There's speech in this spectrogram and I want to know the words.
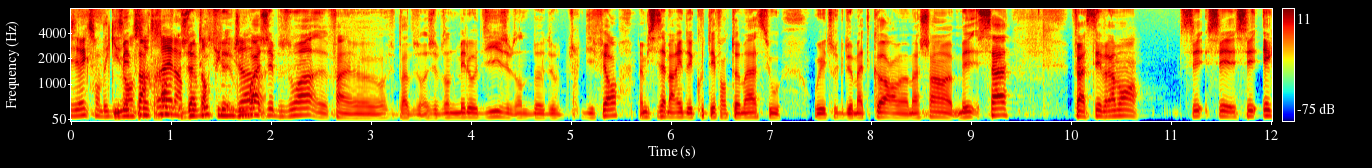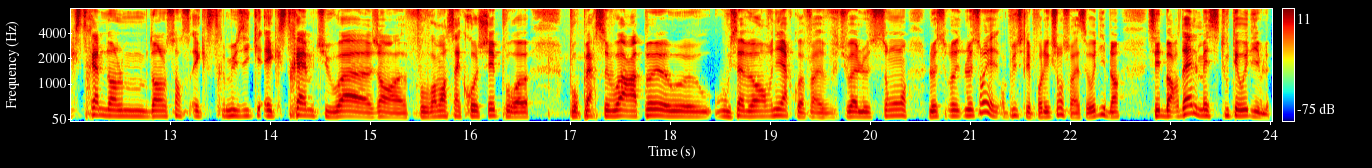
euh. les mecs sont déguisés en sauterelle, contre, un peu j'avoue tortue que ninja. Moi, j'ai besoin, euh, enfin, j'ai pas besoin, j'ai besoin de mélodie, j'ai besoin de, de trucs différents, même si ça m'arrive d'écouter Fantomas ou, ou les trucs de Madcore, machin. Mais ça, enfin, c'est vraiment c'est- c'est c'est extrême dans le, dans le sens extré- musique extrême, tu vois. Genre, euh, faut vraiment s'accrocher pour, euh, pour percevoir un peu où, où ça veut en venir, quoi. Enfin, tu vois, le son, le, son- le en plus, les productions sont assez audibles. hein. C'est le bordel, mais c'est- tout est audible.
